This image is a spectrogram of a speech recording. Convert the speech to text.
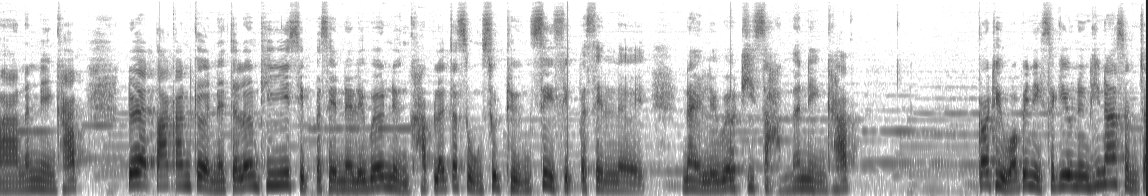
มานั่นเองครับ โดยอัตราการเกิดเนี่ยจะเริ่มที่ 20%ในเลเวล1ครับ และจะสูงสุดถึง 40%เลยในเลเวลที่ 3 นั่นเองครับ ก็ถือว่าเป็นอีกสกิลหนึ่งที่น่าสนใจ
